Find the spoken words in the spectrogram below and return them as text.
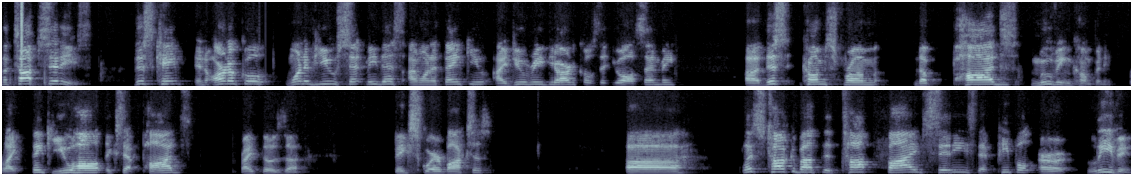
the top cities. This came an article. One of you sent me this. I want to thank you. I do read the articles that you all send me. Uh, this comes from the Pods Moving Company. Like think U-Haul except Pods, right? Those uh, big square boxes. Uh, let's talk about the top five cities that people are leaving.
